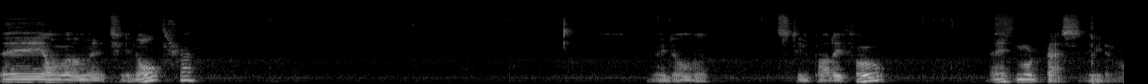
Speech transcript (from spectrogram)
Et on va mettre une autre. Et dans le style par défaut. Et mot de passe, évidemment.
